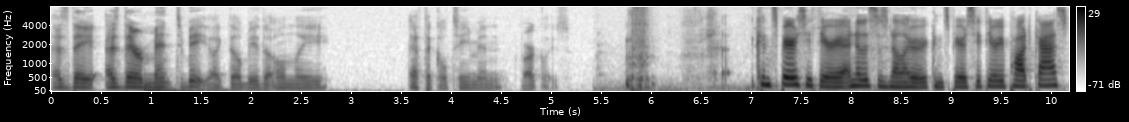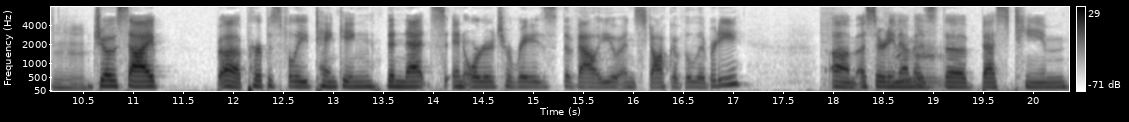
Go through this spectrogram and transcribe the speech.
as they as they're meant to be, like they'll be the only ethical team in Barclays. Conspiracy theory. I know this is no longer a conspiracy theory podcast. Mm-hmm. Joe Tsai uh, purposefully tanking the Nets in order to raise the value and stock of the Liberty, um, asserting them as the best team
